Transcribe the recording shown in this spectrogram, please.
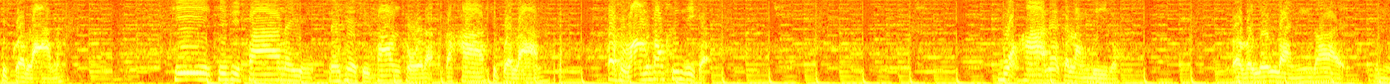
สิบกว่าล้านนะ ที่ที่ฟีฟ่าในในเพจฟีฟ่ามันโพสอะราคาสิบกว่าล้าน แต่ผมว่ามันต้องขึ้นอีกอะบวกห้าเนี่ยกำลังดีเลยเราไปเล่นแรงได้อืม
